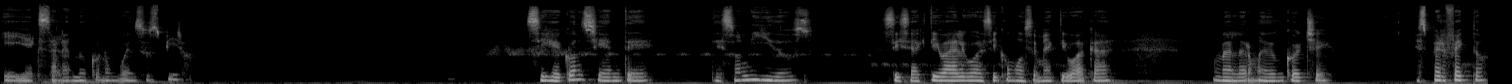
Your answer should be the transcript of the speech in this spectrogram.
Y exhalando con un buen suspiro. Sigue consciente de sonidos. Si se activa algo así como se me activó acá, una alarma de un coche, es perfecto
